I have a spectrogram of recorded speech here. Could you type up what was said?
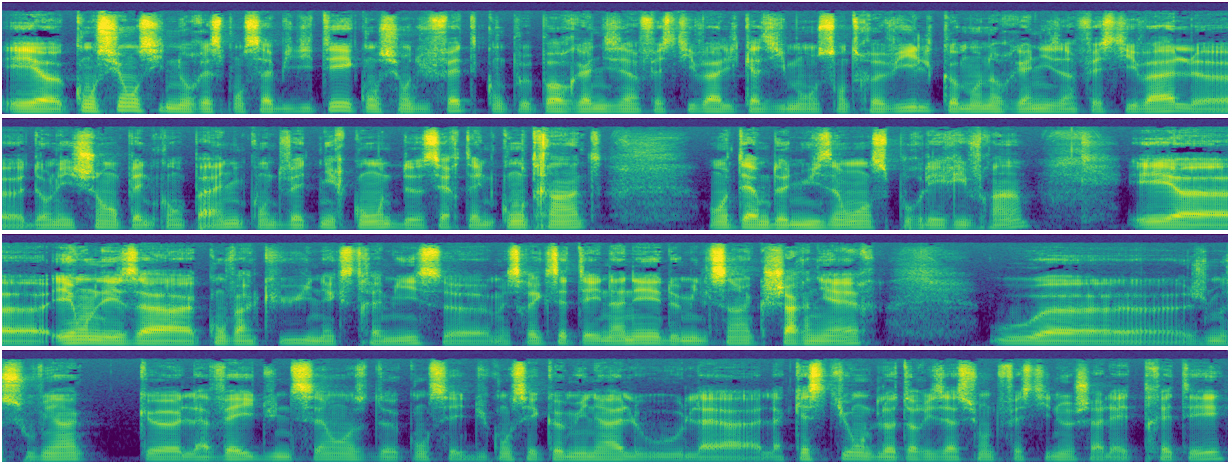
et euh, conscients aussi de nos responsabilités et conscients du fait qu'on ne peut pas organiser un festival quasiment au centre-ville comme on organise un festival dans les champs en pleine campagne, qu'on devait tenir compte de certaines contraintes en termes de nuisances pour les riverains. Et, et on les a convaincus in extremis. mais c'est vrai que c'était une année 2005 charnière où je me souviens la veille d'une séance du conseil communal où la, question de l'autorisation de Festinoche allait être traitée,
